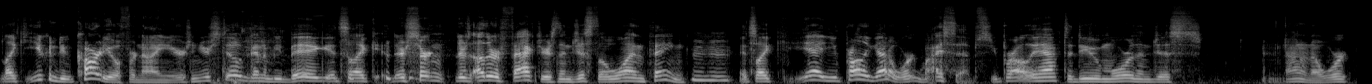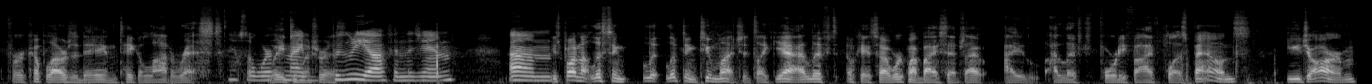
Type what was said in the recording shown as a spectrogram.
like you can do cardio for nine years and you're still gonna be big it's like there's certain there's other factors than just the one thing mhm. it's like yeah you probably got to work biceps you probably have to do more than just i don't know work for a couple hours a day and take a lot of rest I also work Way too my much rest. booty off in the gym. Um, he's probably not lifting li- lifting too much. It's like yeah i lift okay so i work my biceps. I i, I lift 45 plus pounds each arm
